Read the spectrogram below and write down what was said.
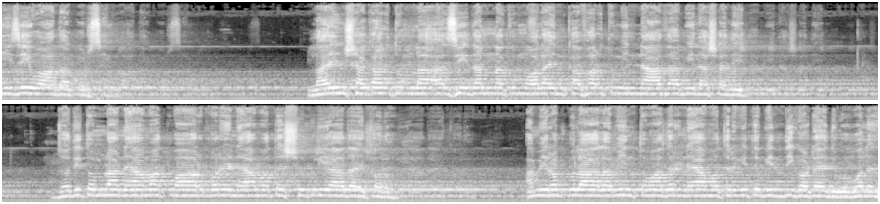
নিজেই ওয়াদা করছে। লাইন শাকার তুমলা আজিদান্নাকুম ওয়ালাইন কাফার তুমিন্না আদাবিল আসাদিদ যদি তোমরা নেয়ামত পাওয়ার পরে নেয়ামতের শুক্রিয়া আদায় করো, আমি রব্বুল আলমিন তোমাদের নেয়ামতের ভিতরে বৃদ্ধি ঘটাই দিব, বলেন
